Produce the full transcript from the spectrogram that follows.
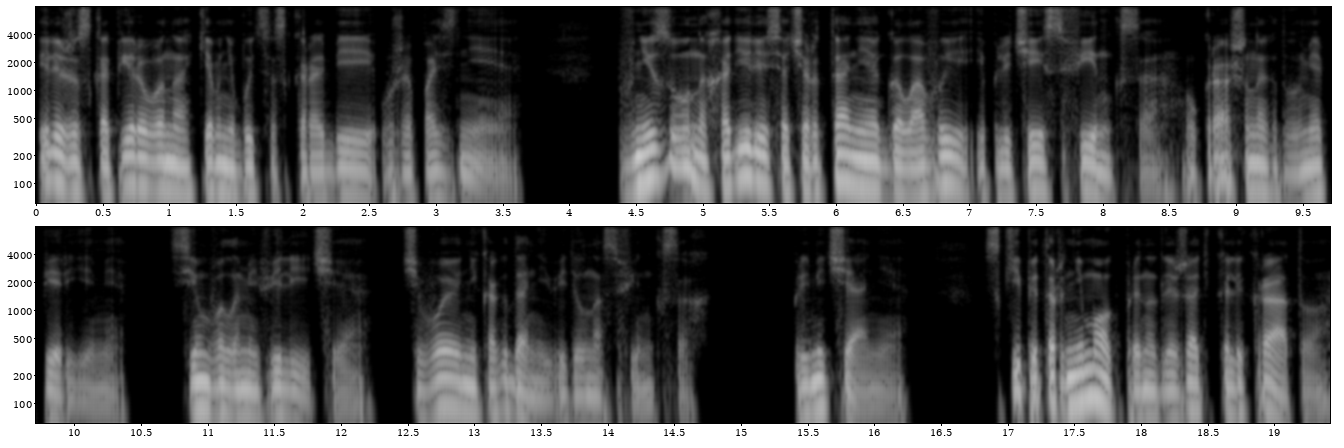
или же скопировано кем-нибудь со скоробеи уже позднее. Внизу находились очертания головы и плечей сфинкса, украшенных двумя перьями, символами величия, чего я никогда не видел на сфинксах. Примечание. Скипетр не мог принадлежать каликрату,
